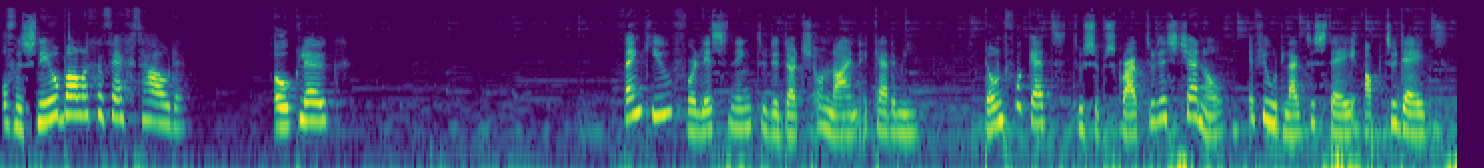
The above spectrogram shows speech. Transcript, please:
of een sneeuwballengevecht houden. Ook leuk. Thank you for listening to the Dutch Online Academy. Don't forget to subscribe to this channel if you would like to stay up to date.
